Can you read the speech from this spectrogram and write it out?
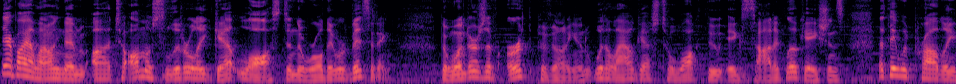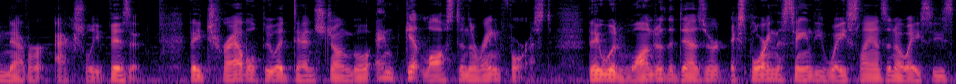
thereby allowing them uh, to almost literally get lost in the world they were visiting. The Wonders of Earth Pavilion would allow guests to walk through exotic locations that they would probably never actually visit. They'd travel through a dense jungle and get lost in the rainforest. They would wander the desert, exploring the sandy wastelands and oases,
